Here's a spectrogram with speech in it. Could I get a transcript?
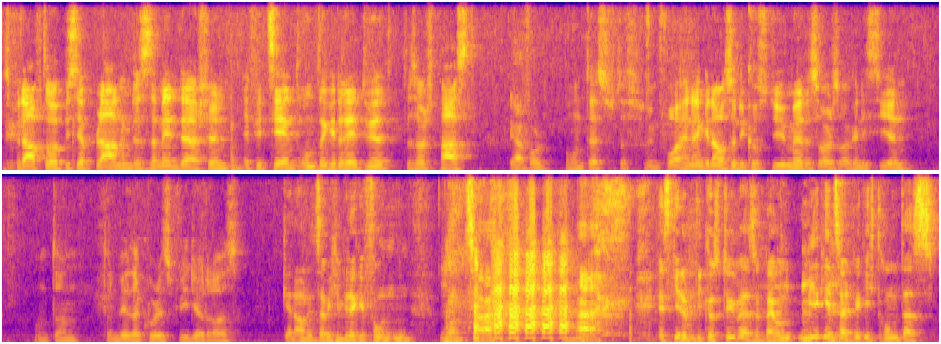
Das bedarf doch ein bisschen Planung, dass es am Ende auch schön effizient runtergedreht wird, dass alles passt. Ja, voll. Und das, das im Vorhinein genauso die Kostüme, das alles organisieren. Und dann, dann wird ein cooles Video draus. Genau, und jetzt habe ich ihn wieder gefunden. Und zwar, äh, es geht um die Kostüme. Also bei mir geht es halt wirklich darum, dass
